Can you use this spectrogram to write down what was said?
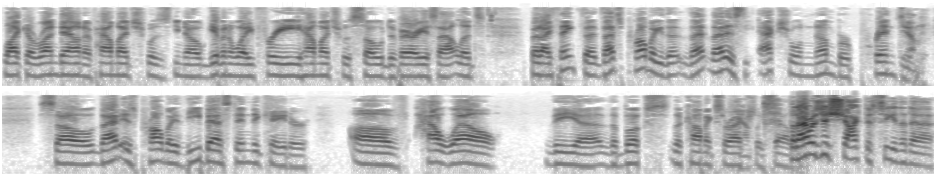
like a rundown of how much was you know given away free, how much was sold to various outlets. But I think that that's probably the that that is the actual number printed. Yeah. So that is probably the best indicator of how well the uh, the books, the comics are actually selling. But I was just shocked to see that a,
